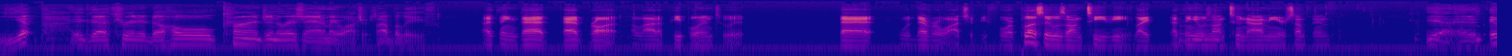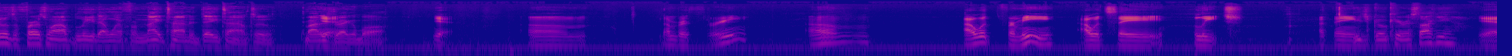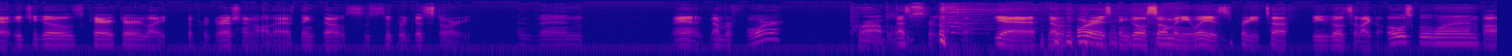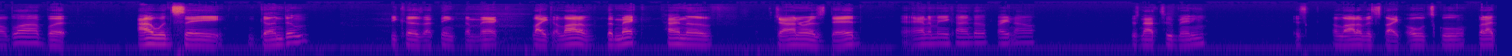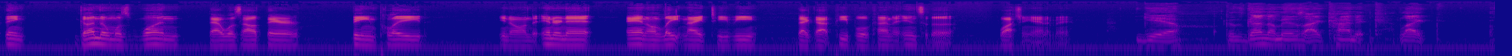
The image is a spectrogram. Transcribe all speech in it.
Yep, it that created the whole current generation anime watchers, I believe. I think that that brought a lot of people into it that would never watch it before. Plus, it was on TV. Like I think it was Mhm. on Toonami or something. Yeah, and it was the first one I believe that went from nighttime to daytime too. Minus Yeah. Dragon Ball. Yeah. Um, number three, um, I would for me, I would say Bleach. I think Ichigo Kurosaki. Yeah, Ichigo's character, like the progression, all that. I think that was a super good story. And then, man, number four, Problems. that's pretty tough. Yeah, number four is can go so many ways. It's pretty tough. Do you go to like an old school one, blah blah? blah but I would say Gundam because I think the mech, like a lot of the mech kind of genre is dead in anime kind of right now. There's not too many. A lot of it's like old school, but I think Gundam was one that was out there being played, you know, on the internet and on late night TV that got people kind of into the watching anime. Yeah, because Gundam is iconic. Like,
